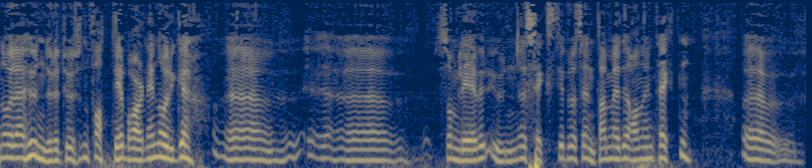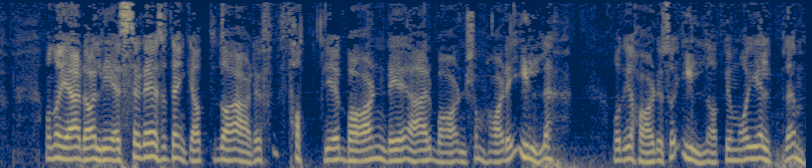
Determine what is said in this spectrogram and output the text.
når det er 100 000 fattige barn i Norge eh, eh, som lever under 60 av medianinntekten eh, og Når jeg da leser det, så tenker jeg at da er det fattige barn det er barn som har det ille. Og de har det så ille at vi må hjelpe dem.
